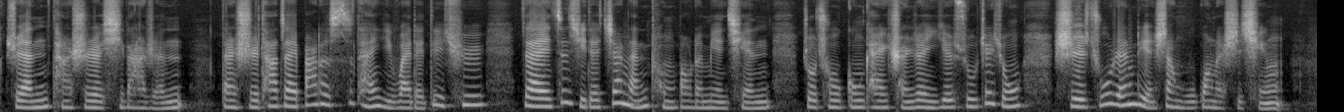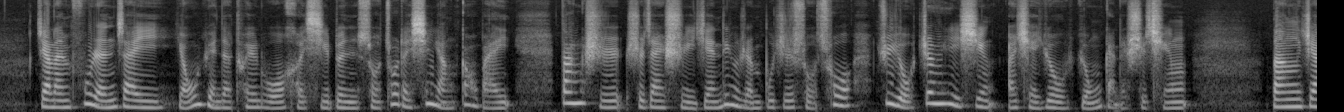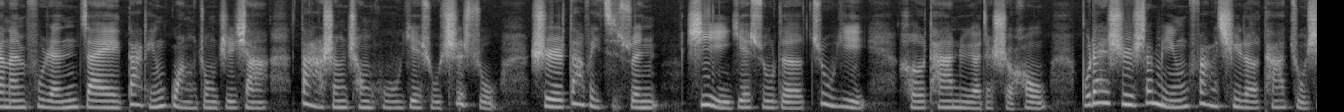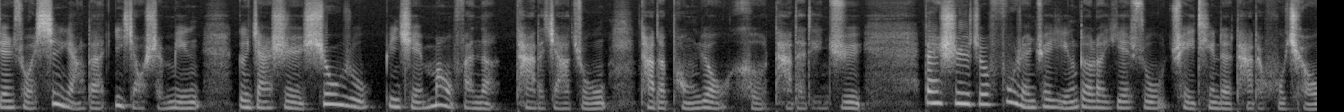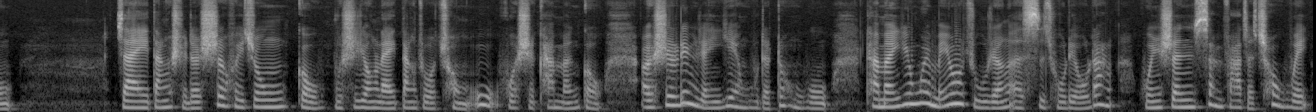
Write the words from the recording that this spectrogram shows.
虽然他是希腊人，但是他在巴勒斯坦以外的地区，在自己的迦南同胞的面前，做出公开承认耶稣这种使族人脸上无光的事情。迦南夫人在遥远的推罗和西顿所做的信仰告白，当时实在是一件令人不知所措、具有争议性而且又勇敢的事情。当迦南夫人在大庭广众之下大声称呼耶稣是主，是大卫子孙，吸引耶稣的注意和他女儿的时候，不但是声明放弃了他祖先所信仰的一角神明，更加是羞辱并且冒犯了他的家族、他的朋友和他的邻居。但是这妇人却赢得了耶稣垂听了他的呼求。在当时的社会中，狗不是用来当做宠物或是看门狗，而是令人厌恶的动物。它们因为没有主人而四处流浪，浑身散发着臭味；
